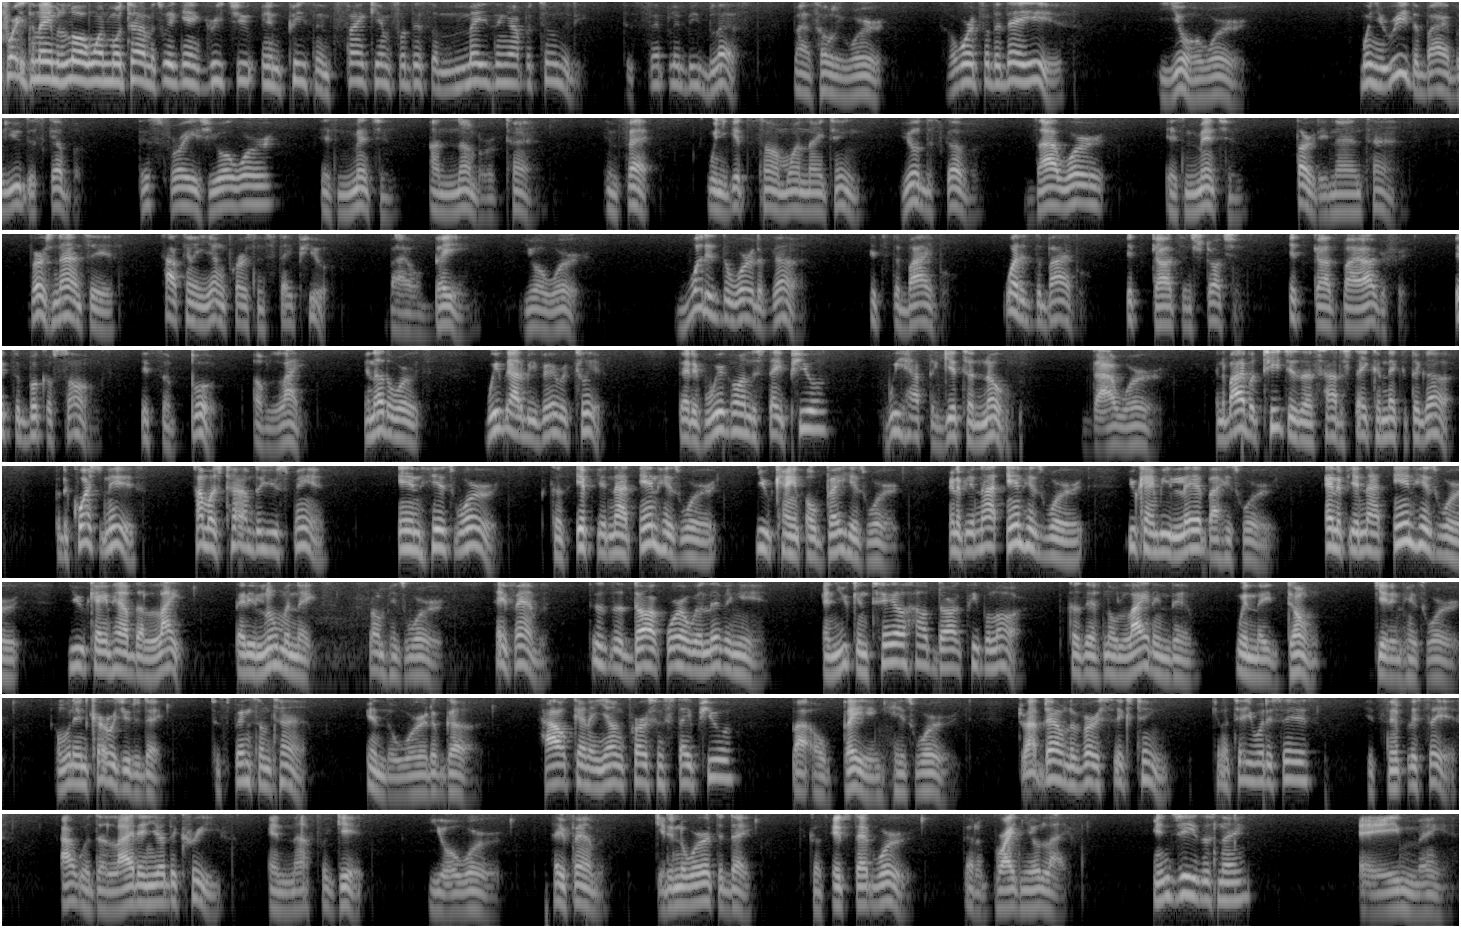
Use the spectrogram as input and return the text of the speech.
Praise the name of the Lord one more time as we again greet you in peace and thank Him for this amazing opportunity to simply be blessed by His holy word. Our word for the day is your word. When you read the Bible, you discover this phrase, your word, is mentioned a number of times. In fact, when you get to Psalm 119, you'll discover thy word is mentioned 39 times. Verse 9 says, How can a young person stay pure? By obeying your word. What is the word of God? It's the Bible. What is the Bible? It's God's instructions, it's God's biography, it's a book of songs, it's a book of light. In other words, we've got to be very clear that if we're going to stay pure, we have to get to know thy word. And the Bible teaches us how to stay connected to God. But the question is, how much time do you spend in His Word? Because if you're not in His Word, you can't obey His Word. And if you're not in His Word, you can't be led by His Word. And if you're not in His Word, you can't have the light that illuminates from His Word. Hey, family, this is the dark world we're living in. And you can tell how dark people are because there's no light in them when they don't get in His Word. I want to encourage you today to spend some time in the Word of God. How can a young person stay pure? By obeying His Word. Drop down to verse 16. Can I tell you what it says? It simply says, I will delight in your decrees and not forget your word. Hey, family, get in the word today because it's that word that'll brighten your life. In Jesus' name, amen.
